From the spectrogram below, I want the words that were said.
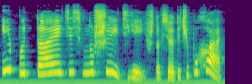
и пытаетесь внушить ей, что все это чепуха.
